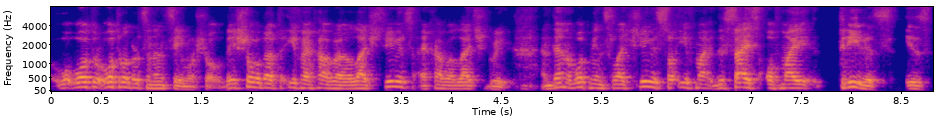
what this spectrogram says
what, what Robertson and Seymour show? They show that if I have a large treewidth, I have a large grid. And then what means large treewidth? So if my the size of my treewidth is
